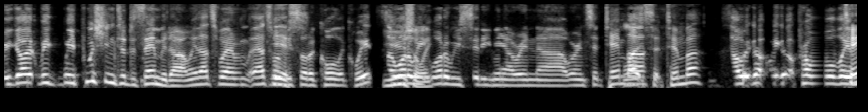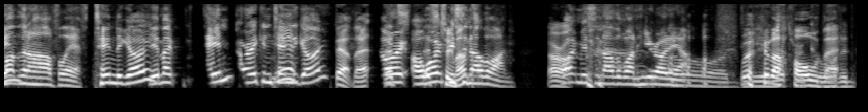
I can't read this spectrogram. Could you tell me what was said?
We go. We, we push into December, don't we? That's when. That's when we sort of call it quits. So what are we? What are we sitting now? We're in. Uh, we're in September. Late September, So we got we got probably Ten? a month and a half left. ten to go. Yeah, mate. Ten. I reckon ten Yeah. to go. About that. All right, That's- I that's won't two miss months. another one. All I right. won't miss another one here on out. Oh, oh We're gonna hold recorded. that.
